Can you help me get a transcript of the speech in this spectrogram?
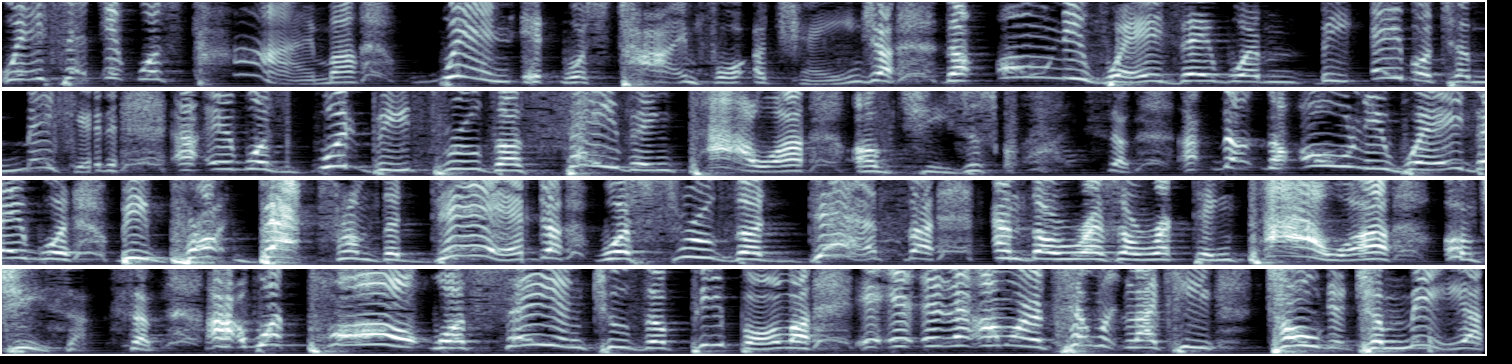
where he said it was time uh, when it was time for a change. Uh, the only way they would be able to make it, uh, it was would be through the saving power of Jesus Christ. Uh, the, the only way they would be brought back from the dead was through the death and the resurrecting power of Jesus. Uh, what Paul was saying to the people, uh, it, it, I want to tell it like he told it to me. Uh,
